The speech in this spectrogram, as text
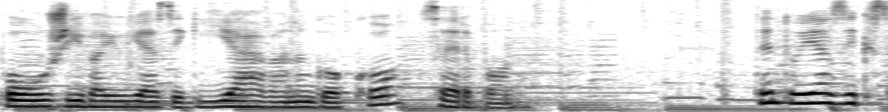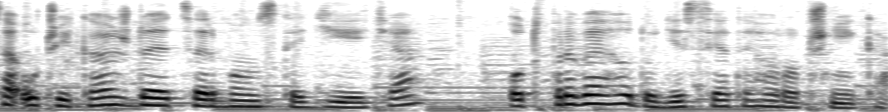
Používajú jazyk Javan Goko Cerbon. Tento jazyk sa učí každé cerbonské dieťa od 1. do 10. ročníka.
